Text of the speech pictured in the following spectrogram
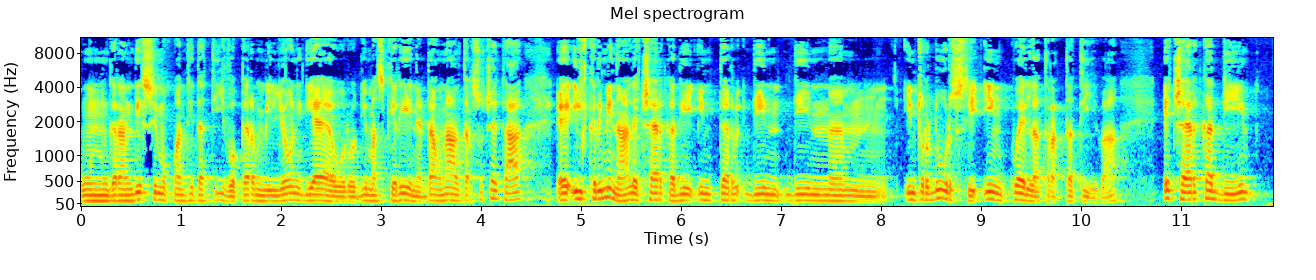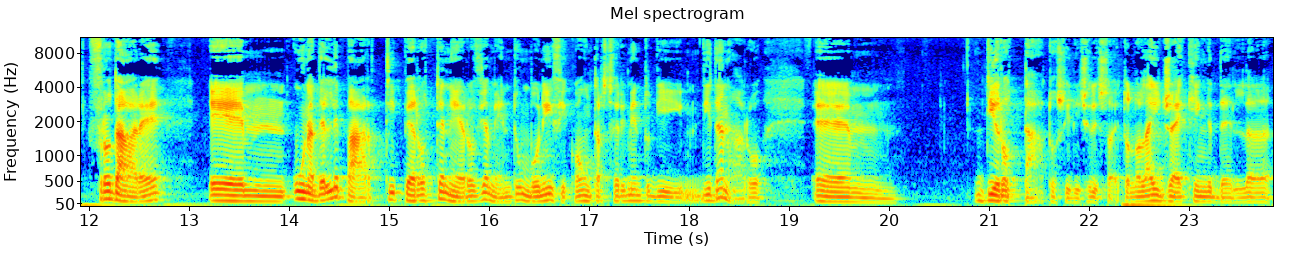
un grandissimo quantitativo per milioni di euro di mascherine da un'altra società, eh, il criminale cerca di, inter- di, di um, introdursi in quella trattativa e cerca di frodare ehm, una delle parti per ottenere ovviamente un bonifico, un trasferimento di, di denaro ehm, dirottato, si dice di solito, no? l'hijacking del,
